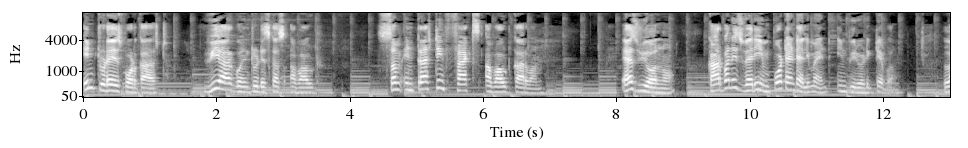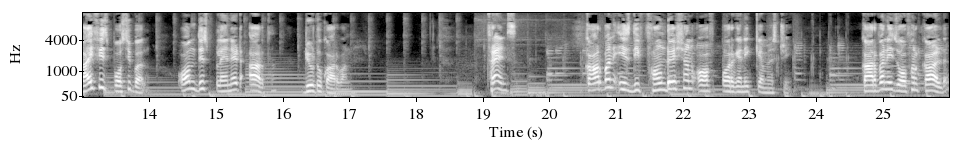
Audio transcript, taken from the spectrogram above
in today's podcast, we are going to discuss about some interesting facts about carbon. As we all know, carbon is very important element in periodic table. Life is possible on this planet Earth due to carbon. Friends, carbon is the foundation of organic chemistry. Carbon is often called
